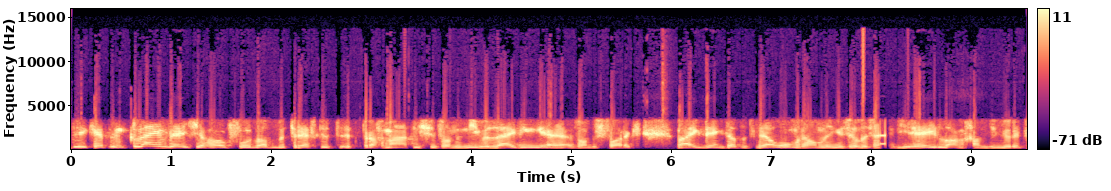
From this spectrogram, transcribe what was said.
ik heb een klein beetje hoop voor wat betreft het, pragmatische van de nieuwe leiding uh, van de FARC. Maar ik denk dat het wel onderhandelingen zullen zijn die heel lang gaan duren. Uh,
